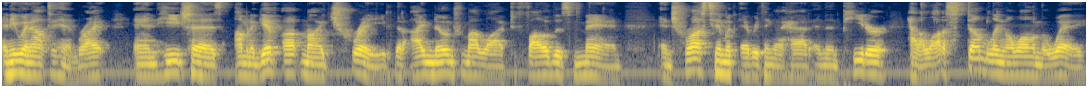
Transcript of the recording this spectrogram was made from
and He went out to Him, right? And He says, I'm going to give up my trade that I known for my life to follow this man and trust Him with everything I had. And then Peter, had a lot of stumbling along the way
